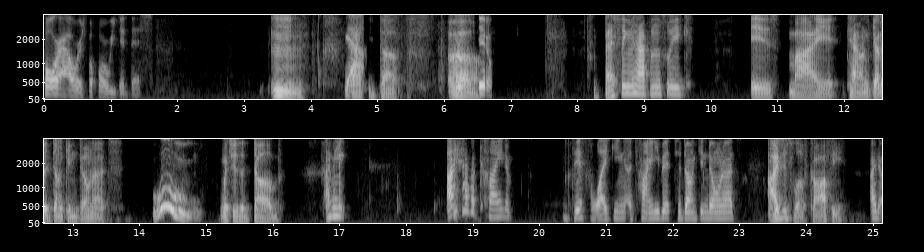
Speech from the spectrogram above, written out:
four hours before we did this. Mm, Yeah. that's tough. Uh, did you do? best thing that happened this week is my town got a Dunkin' Donuts, Ooh. which is a dub. I mean, I have a kind of disliking a tiny bit to Dunkin' Donuts. I just love coffee. I know.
